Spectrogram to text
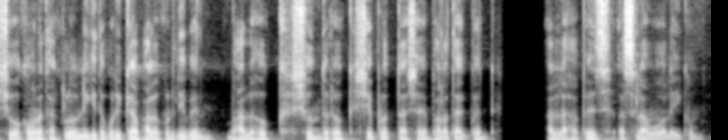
শুভকামনা থাকল। লিখিত পরীক্ষা ভালো করে দিবেন। ভালো হোক, সুন্দর হোক, সে প্রত্যাশায় ভালো থাকবেন। আল্লাহ হাফেজ। আসসালামু আলাইকুম।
